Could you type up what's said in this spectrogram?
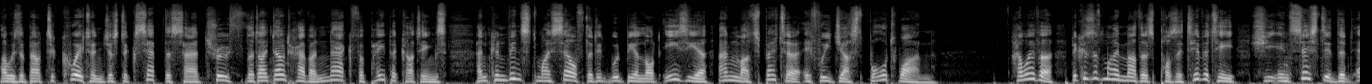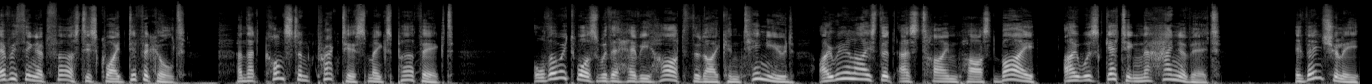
I was about to quit and just accept the sad truth that I don't have a knack for paper cuttings and convinced myself that it would be a lot easier and much better if we just bought one. However, because of my mother's positivity, she insisted that everything at first is quite difficult and that constant practice makes perfect. Although it was with a heavy heart that I continued, I realized that as time passed by, I was getting the hang of it. Eventually,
